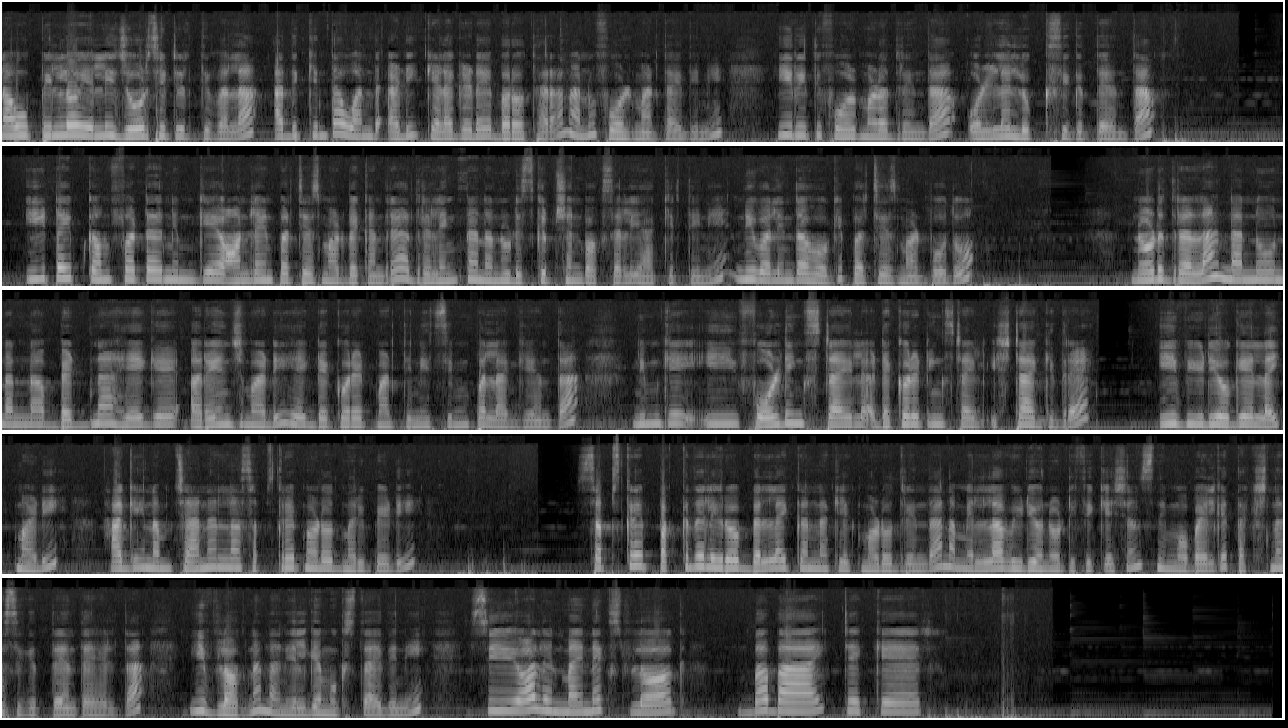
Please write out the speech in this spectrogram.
ನಾವು ಪಿಲ್ಲೋ ಎಲ್ಲಿ ಜೋಡಿಸಿಟ್ಟಿರ್ತೀವಲ್ಲ, ಅದಕ್ಕಿಂತ ಒಂದು ಅಡಿ ಕೆಳಗಡೆ ಬರೋ ಥರ ನಾನು ಫೋಲ್ಡ್ ಮಾಡ್ತಾ ಇದ್ದೀನಿ. ಈ ರೀತಿ ಫೋಲ್ಡ್ ಮಾಡೋದ್ರಿಂದ ಒಳ್ಳೆ ಲುಕ್ ಸಿಗುತ್ತೆ ಅಂತ. ಈ ಟೈಪ್ ಕಂಫರ್ಟರ್ ನಿಮಗೆ ಆನ್ಲೈನ್ ಪರ್ಚೇಸ್ ಮಾಡಬೇಕಂದ್ರೆ ಅದರ ಲಿಂಕ್ನ ನಾನು ಡಿಸ್ಕ್ರಿಪ್ಷನ್ ಬಾಕ್ಸಲ್ಲಿ ಹಾಕಿರ್ತೀನಿ. ನೀವು ಅಲ್ಲಿಂದ ಹೋಗಿ ಪರ್ಚೇಸ್ ಮಾಡ್ಬೋದು. ನೋಡಿದ್ರಲ್ಲ, ನಾನು ನನ್ನ ಬೆಡ್ನ ಹೇಗೆ ಅರೇಂಜ್ ಮಾಡಿ, ಹೇಗೆ ಡೆಕೋರೇಟ್ ಮಾಡ್ತೀನಿ ಸಿಂಪಲ್ ಆಗಿ ಅಂತ. ನಿಮಗೆ ಈ ಫೋಲ್ಡಿಂಗ್ ಸ್ಟೈಲ್, ಡೆಕೋರೇಟಿಂಗ್ ಸ್ಟೈಲ್ ಇಷ್ಟ ಆಗಿದ್ರೆ ಈ ವಿಡಿಯೋಗೆ ಲೈಕ್ ಮಾಡಿ ಹಾಗೆ ನಮ್ಮ ಚಾನಲ್ನ ಸಬ್ಸ್ಕ್ರೈಬ್ ಮಾಡೋದು ಮರಿಬೇಡಿ. ಸಬ್ಸ್ಕ್ರೈಬ್ ಪಕ್ಕದಲ್ಲಿರೋ ಬೆಲ್ ಐಕನ್ನ ಕ್ಲಿಕ್ ಮಾಡೋದ್ರಿಂದ ನಮ್ಮೆಲ್ಲ ವಿಡಿಯೋ ನೋಟಿಫಿಕೇಶನ್ಸ್ ನಿಮ್ಮ ಮೊಬೈಲ್ಗೆ ತಕ್ಷಣ ಸಿಗುತ್ತೆ ಅಂತ ಹೇಳ್ತಾ ಈ ವ್ಲಾಗ್ನ ನಾನು ಎಲ್ಲಿಗೆ ಮುಗಿಸ್ತಾ ಇದ್ದೀನಿ. See you all in my next vlog bye take care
